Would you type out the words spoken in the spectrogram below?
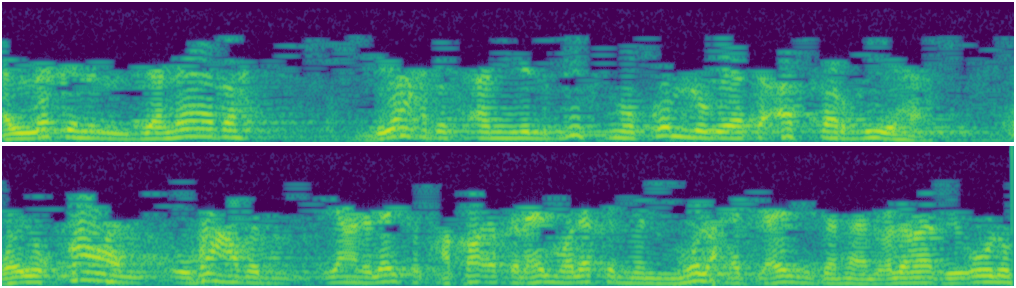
قال لكن الجنابة بيحدث أن الجسم كله بيتأثر بيها. ويقال وبعض يعني ليست حقائق العلم ولكن من ملحة العلم زي ما العلماء بيقولوا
